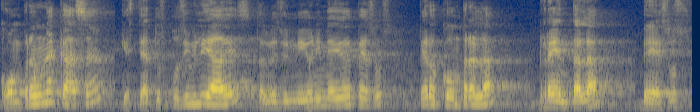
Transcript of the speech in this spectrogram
compra una casa que esté a tus posibilidades, tal vez de un millón y medio de pesos, pero cómprala, réntala, de esos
